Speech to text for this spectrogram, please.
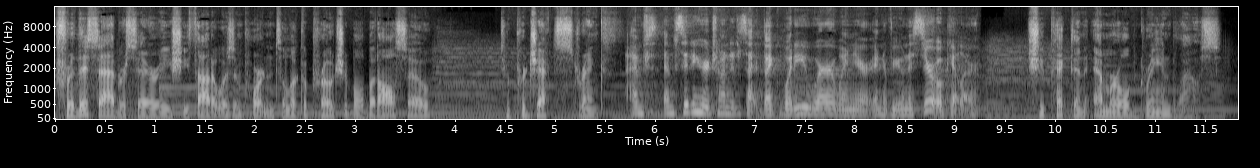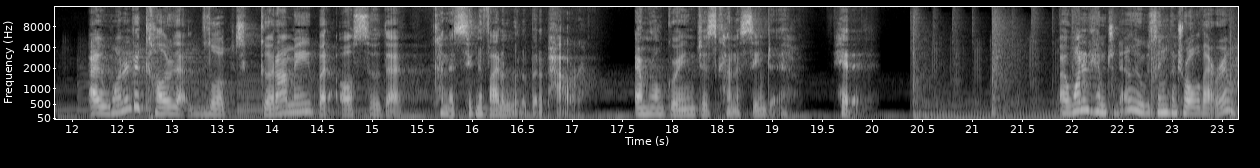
For this adversary, she thought it was important to look approachable, but also to project strength. I'm, I'm sitting here trying to decide, like, what do you wear when you're interviewing a serial killer? She picked an emerald green blouse. I wanted a color that looked good on me, but also that kind of signified a little bit of power. Emerald green just kind of seemed to hit it. I wanted him to know who was in control of that room.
